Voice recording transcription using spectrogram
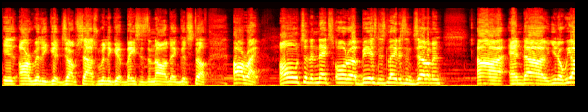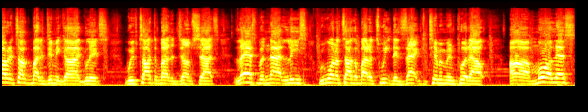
is are really good jump shots, really good bases, and all that good stuff. All right, on to the next order of business, ladies and gentlemen. Uh, and uh, you know, we already talked about the demigod glitch. We've talked about the jump shots. Last but not least, we want to talk about a tweet that Zach Timmerman put out. Uh, more or less,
